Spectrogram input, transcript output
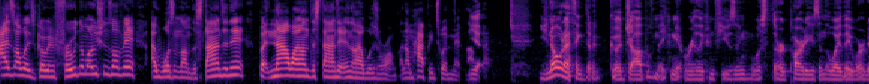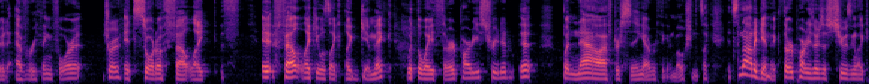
as I was going through the motions of it, I wasn't understanding it, but now I understand it and I was wrong, and I'm happy to admit that. Yeah. You know what I think did a good job of making it really confusing was third parties and the way they worded everything for it. True. It sort of felt like it felt like it was like a gimmick with the way third parties treated it. But now after seeing everything in motion, it's like it's not a gimmick. Third parties are just choosing like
